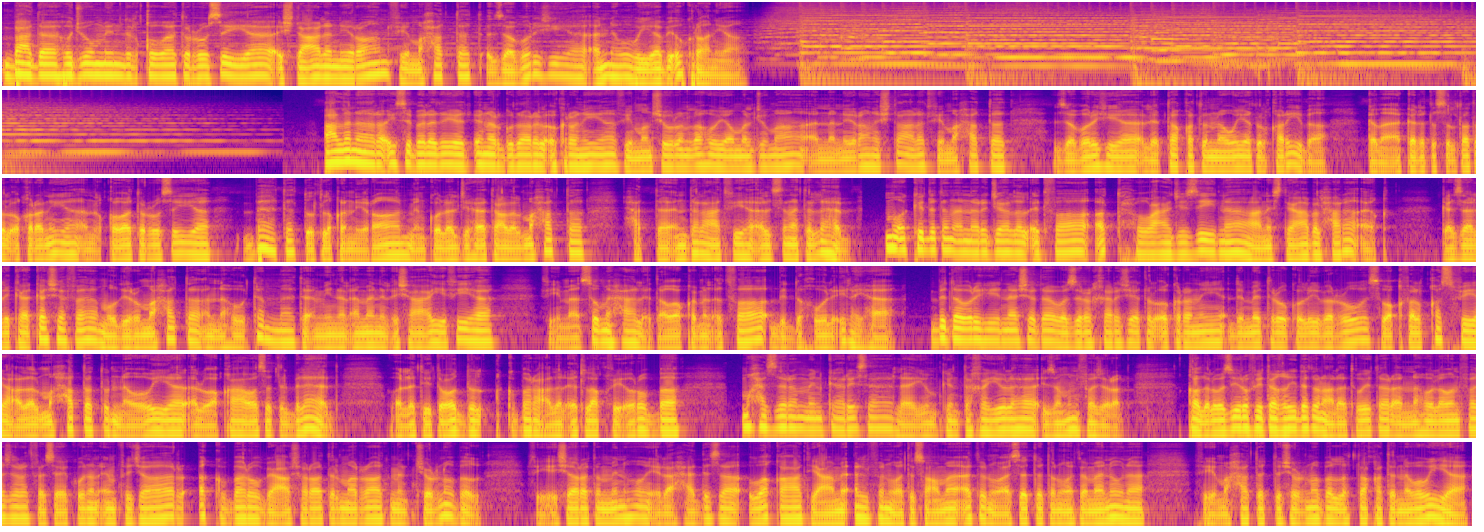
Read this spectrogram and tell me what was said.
بعد هجوم للقوات الروسية اشتعل النيران في محطة زابوريجيا النووية بأوكرانيا. أعلن رئيس بلدية إنرغودار الأوكرانية في منشور له يوم الجمعة أن النيران اشتعلت في محطة زابوريجيا للطاقة النووية القريبة كما أكدت السلطات الأوكرانية أن القوات الروسية باتت تطلق النيران من كل الجهات على المحطة حتى اندلعت فيها ألسنة اللهب مؤكدة أن رجال الإطفاء أضحوا عاجزين عن استيعاب الحرائق. كذلك كشف مدير المحطة أنه تم تأمين الأمان الإشعاعي فيها فيما سمح لطواقم الإطفاء بالدخول إليها. بدوره ناشد وزير الخارجية الأوكراني ديمترو كوليبا الروس وقف القصف على المحطة النووية الواقعة وسط البلاد والتي تعد الأكبر على الإطلاق في أوروبا محذرا من كارثة لا يمكن تخيلها إذا ما انفجرت. قال الوزير في تغريدة على تويتر أنه لو انفجرت فسيكون الانفجار أكبر بعشرات المرات من تشيرنوبل. في إشارة منه إلى حادثة وقعت عام 1986 في محطة تشيرنوبل للطاقة النووية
